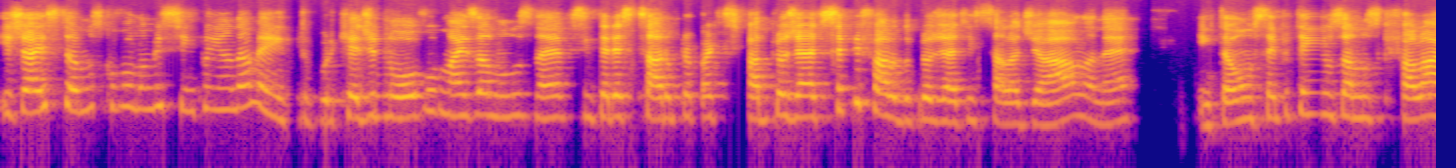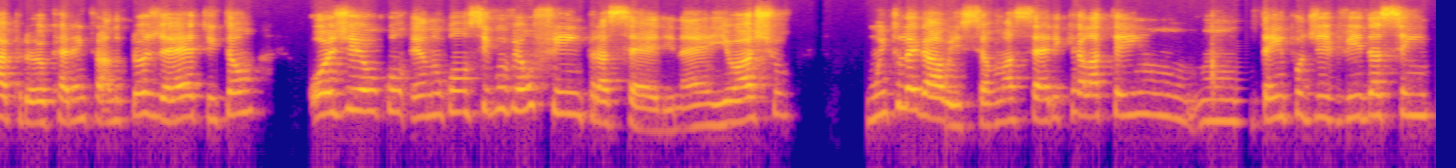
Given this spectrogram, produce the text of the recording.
e já estamos com o volume 5 em andamento, porque, de novo, mais alunos né, se interessaram para participar do projeto. Sempre falo do projeto em sala de aula, né? Então, sempre tem os alunos que falam, ah, eu quero entrar no projeto. Então, hoje eu, eu não consigo ver um fim para a série, né? E eu acho muito legal isso. É uma série que ela tem um, um tempo de vida assim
